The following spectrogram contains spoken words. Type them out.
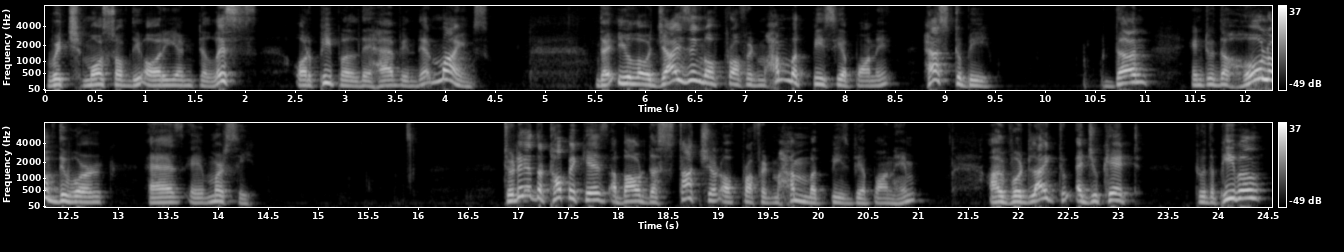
which most of the Orientalists or people they have in their minds. The eulogizing of Prophet Muhammad, peace be upon him, has to be done into the whole of the world as a mercy. Today, the topic is about the stature of Prophet Muhammad, peace be upon him. I would like to educate to the people,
